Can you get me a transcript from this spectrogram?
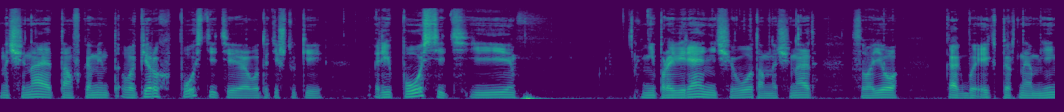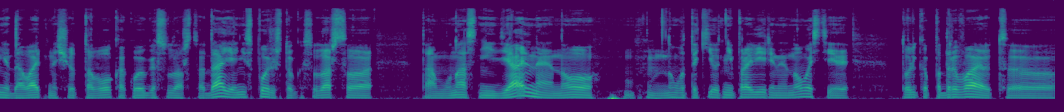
начинает там в комментариях, во-первых, постить э, вот эти штуки, репостить и не проверяя ничего, там начинает свое как бы экспертное мнение давать насчет того, какое государство. Да, я не спорю, что государство там у нас не идеальное, но ну, вот такие вот непроверенные новости только подрывают, э,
